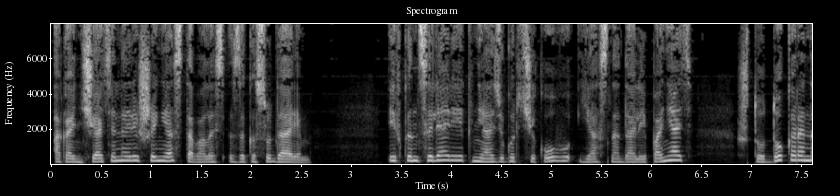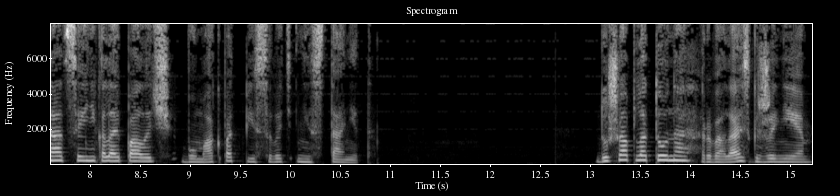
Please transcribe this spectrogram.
Окончательное решение оставалось за государем, и в канцелярии князю Горчакову ясно дали понять, что до коронации Николай Палыч бумаг подписывать не станет. Душа Платона рвалась к жене,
